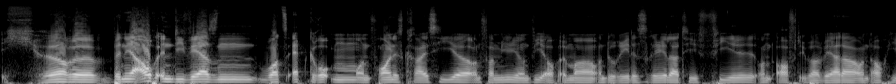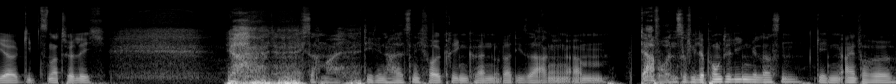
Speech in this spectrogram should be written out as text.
Ich höre, bin ja auch in diversen WhatsApp-Gruppen und Freundeskreis hier und Familie und wie auch immer und du redest relativ viel und oft über Werder und auch hier gibt es natürlich ja, ich sag mal, die den Hals nicht voll kriegen können oder die sagen, ähm, da wurden zu viele Punkte liegen gelassen gegen einfache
